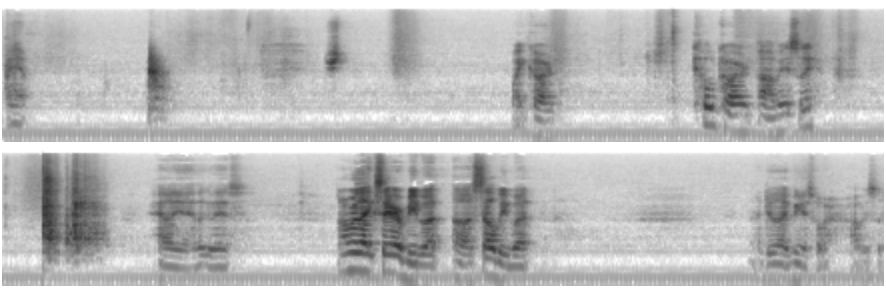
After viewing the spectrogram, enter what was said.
Bam. White card. Code card, obviously. Hell yeah, look at this. I don't really like Cerebi, but, uh, Celebi, but I do like Venusaur, obviously.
